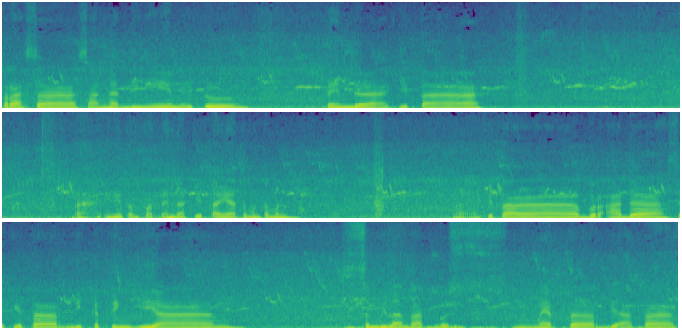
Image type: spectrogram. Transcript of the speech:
terasa sangat dingin. Itu tenda kita. Nah, ini tempat tenda kita ya, teman-teman. Nah, kita berada sekitar di ketinggian 900 meter di atas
